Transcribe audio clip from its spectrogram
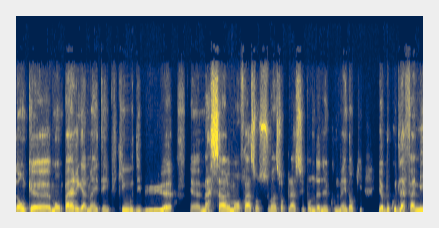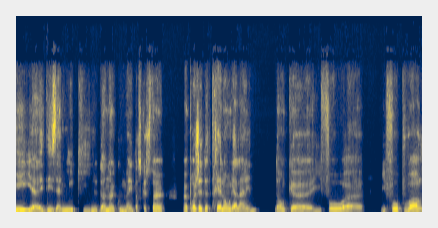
Donc, euh, mon père également était impliqué au début. Euh, euh, ma soeur et mon frère sont souvent sur place aussi pour nous donner un coup de main. Donc, il y a beaucoup de la famille et des amis qui nous donnent un coup de main parce que c'est un, projet de très longue haleine. Donc, il, faut, il faut pouvoir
